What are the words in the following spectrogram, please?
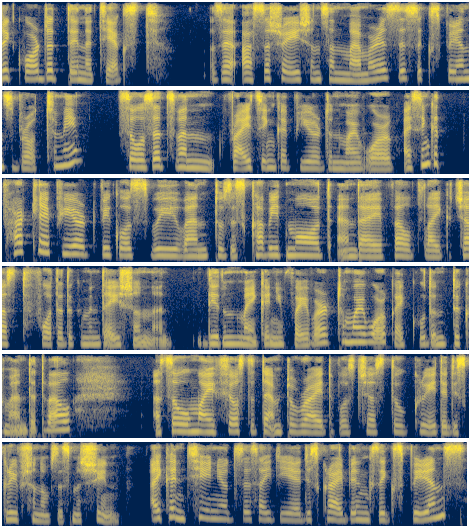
recorded in a text the associations and memories this experience brought to me. So that's when writing appeared in my work. I think it partly appeared because we went to this COVID mode and I felt like just photo documentation uh, didn't make any favor to my work. I couldn't document it well. Uh, so my first attempt to write was just to create a description of this machine. I continued this idea describing the experience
